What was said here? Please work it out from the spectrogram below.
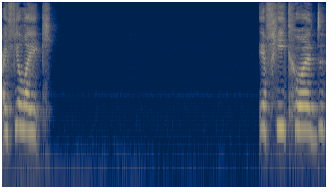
I feel like if he could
